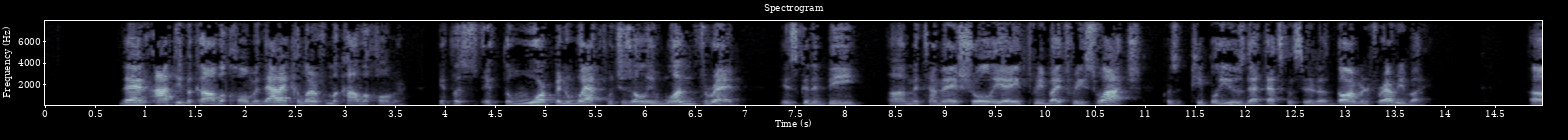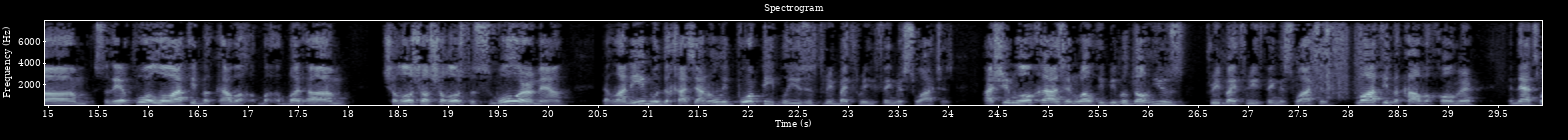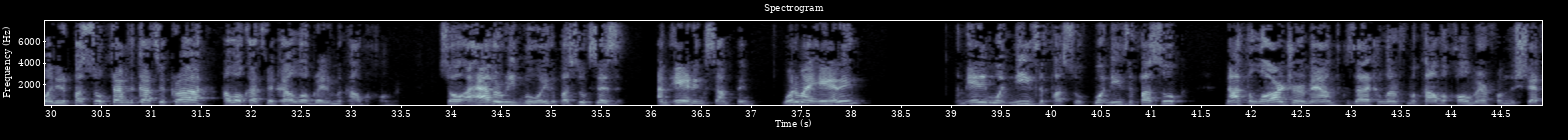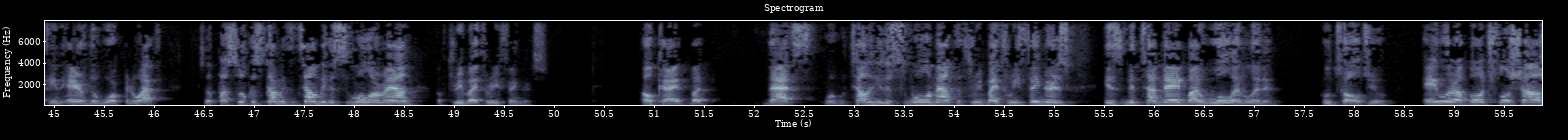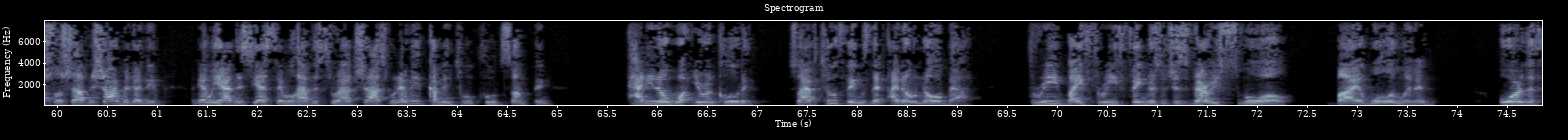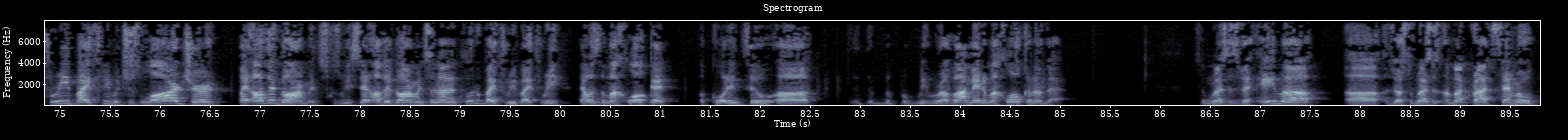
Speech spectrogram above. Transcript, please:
Then ati bakal v'chomer. That I can learn from makal v'chomer. If, a, if the warp and weft, which is only one thread, is going to be uh, mitameh, surely a three by three swatch, because people use that. That's considered a garment for everybody. Um, so therefore, lo ati but um, shalosh al shalosh, the smaller amount that lanimu dechazan, only poor people uses three by three finger swatches. Hashim lo chazan, wealthy people don't use three by three finger swatches. Lo ati bakal v'chomer, and that's why I need a pasuk. Time the katzvikra halo katzvikra lo grain bakal v'chomer. So I have a riboy. The pasuk says I'm adding something. What am I adding? I'm adding what needs the pasuk. What needs the pasuk? Not the larger amount, because that I can learn from a Kal v'chomer from the Sheti and Air, the warp and weft. So the Pasuk is coming to tell me the smaller amount of three by three fingers. Okay, but that's, what we're telling you the small amount of three by three fingers is mitame by wool and linen. Who told you? Again, we had this yesterday, we'll have this throughout Shas. Whenever you're coming to include something, how do you know what you're including? So I have two things that I don't know about three by three fingers, which is very small by wool and linen, or the three by three, which is larger by other garments, because we said other garments are not included by three by three. That was the machloket according to uh, Rava made a machloket on that. So Gemara says ve'ema. Uh, just the says amakrat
